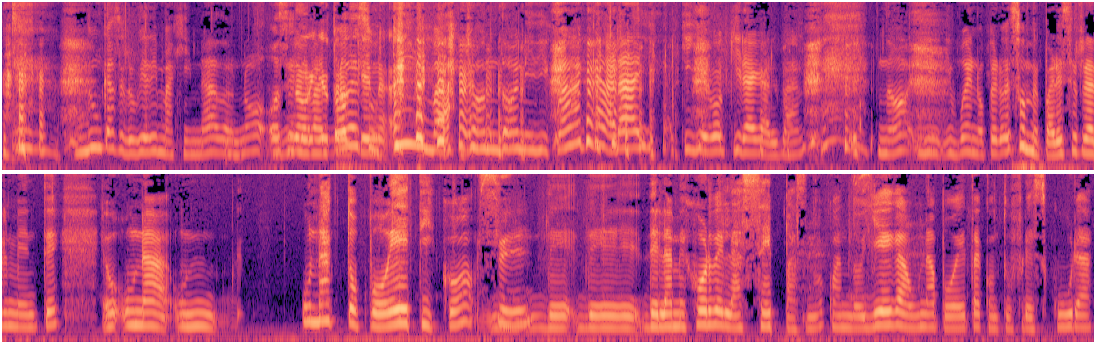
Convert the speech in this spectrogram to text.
Nunca se lo hubiera imaginado, ¿no? O se levantó de su tumba John Donne y dijo, ah, caray, aquí llegó Kira Galván, ¿no? Y, y bueno, pero eso me parece realmente una, un, un acto poético de, de, la mejor de las cepas, ¿no? Cuando llega una poeta con tu frescura,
